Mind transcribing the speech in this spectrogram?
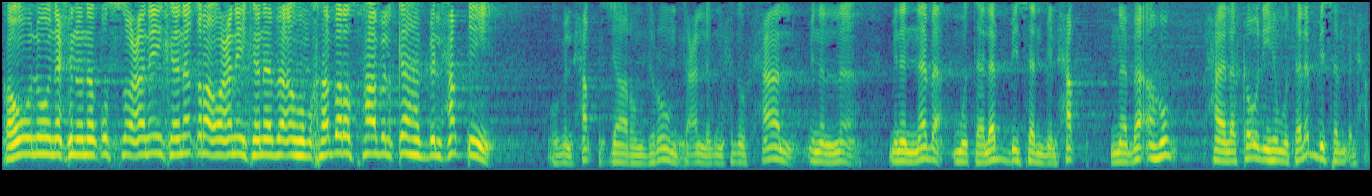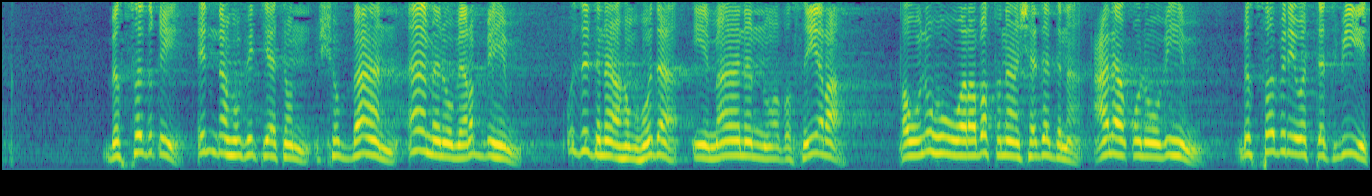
قولوا نحن نقص عليك نقرأ عليك نبأهم خبر أصحاب الكهف بالحق وبالحق جار جروم متعلق محذوف حال من من النبأ متلبسا بالحق نبأهم حال كونه متلبسا بالحق. بالصدق إنهم فتية شبان آمنوا بربهم وزدناهم هدى إيمانا وبصيرا. قوله وربطنا شددنا على قلوبهم بالصبر والتثبيت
